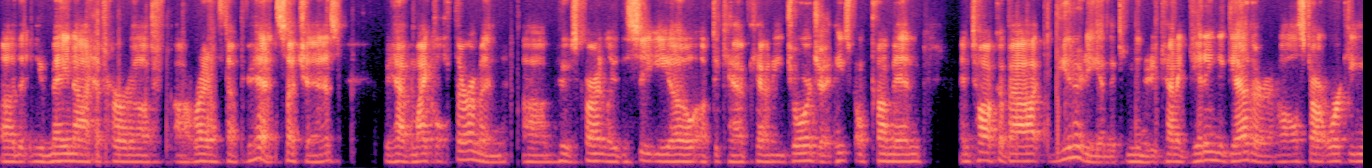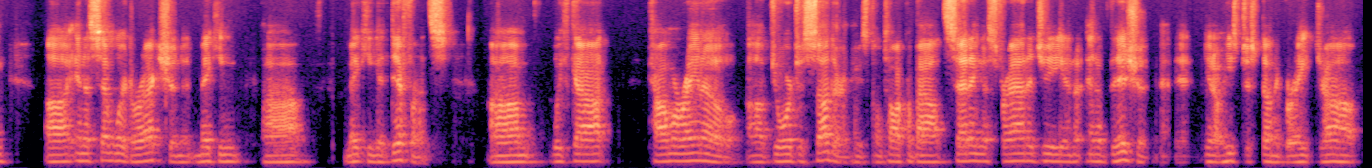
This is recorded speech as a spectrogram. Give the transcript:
uh, that you may not have heard of uh, right off the top of your head such as we have Michael Thurmond, um, who's currently the CEO of DeKalb County, Georgia, and he's going to come in and talk about unity in the community, kind of getting together and all start working in a similar direction and making uh, making a difference. Um, we've got Kyle Marrero of Georgia Southern, who's going to talk about setting a strategy and a, and a vision. And, and, you know, he's just done a great job.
